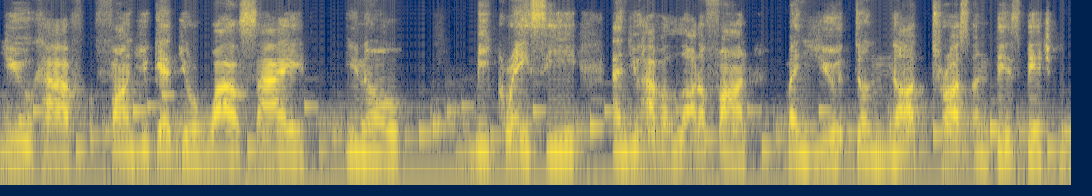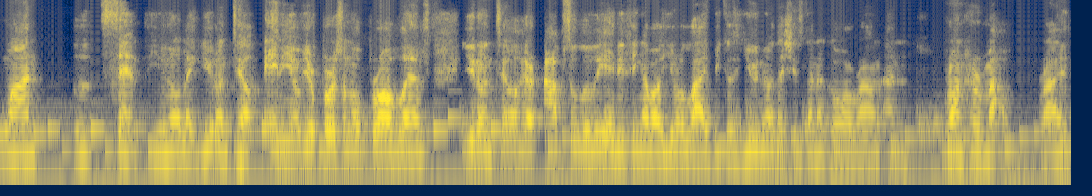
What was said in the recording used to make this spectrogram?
you have fun, you get your wild side, you know, be crazy, and you have a lot of fun, but you do not trust on this bitch one cent you know like you don't tell any of your personal problems. You don't tell her absolutely anything about your life because you know that she's gonna go around and run her mouth right?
